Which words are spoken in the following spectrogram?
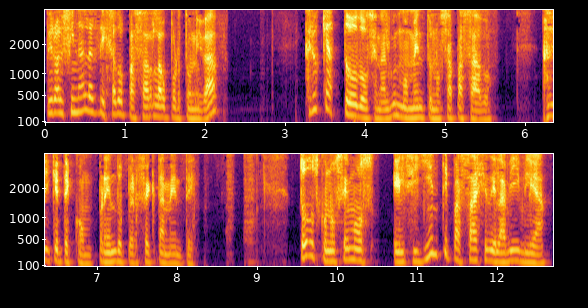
Pero al final has dejado pasar la oportunidad. Creo que a todos en algún momento nos ha pasado así que te comprendo perfectamente. Todos conocemos el siguiente pasaje de la Biblia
